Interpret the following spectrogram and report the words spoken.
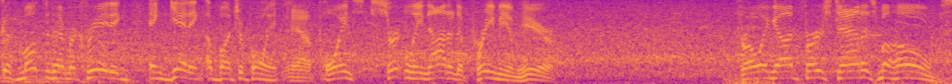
because most of them are creating and getting a bunch of points. Yeah, points certainly not at a premium here. Throwing on first down is Mahomes.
